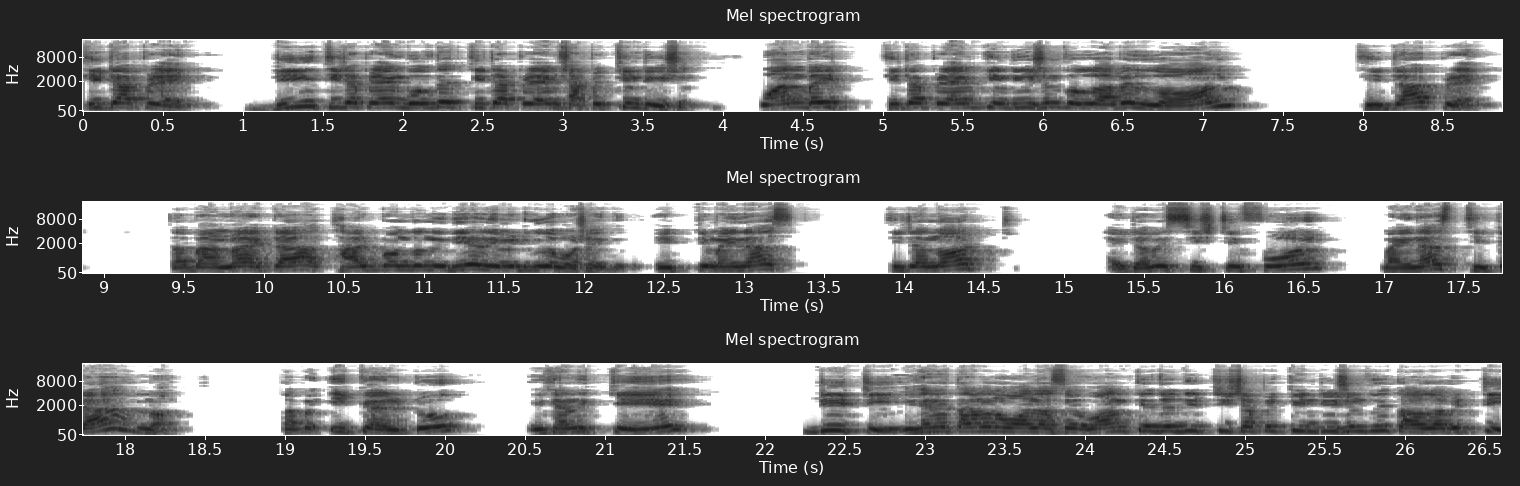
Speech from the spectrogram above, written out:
theta prime d theta prime বলতে থিটা প্রাইম সাপেক্ষে ইন্টিগ্রেশন ওয়ান বাই থিটা প্রাইমকে ইন্টিগ্রেশন করলে হবে লন থিটা প্রাইম তারপর আমরা একটা থার্ড বন্ধনী দিয়ে লিমিটগুলো বসাই দেবো। এইটটি মাইনাস থিটা নট এটা হবে sixty four minus theta nought তারপর ইকুয়াল টু এখানে কে ডিটি এখানে তার মানে ওয়ান আছে। ওয়ানকে যদি টি সাপেক্ষে ইন্টিগ্রেশন করি তাহলে হবে টি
